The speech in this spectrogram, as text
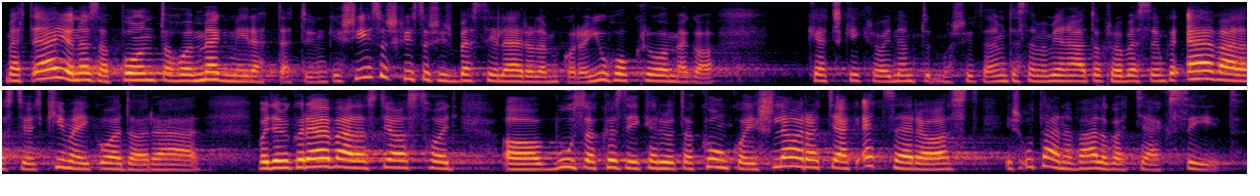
Mert eljön az a pont, ahol megmérettetünk, és Jézus Krisztus is beszél erről, amikor a juhokról, meg a kecskékről, vagy nem tudom, most hirtelen nem teszem, milyen állatokról beszélünk, elválasztja, hogy ki melyik oldalra áll. Vagy amikor elválasztja azt, hogy a búza közé került a konkoly, és learatják egyszerre azt, és utána válogatják szét.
